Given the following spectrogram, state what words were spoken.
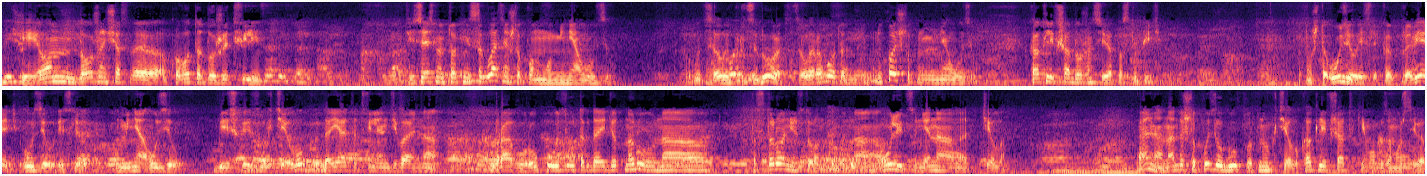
и он должен сейчас э, кого-то должить филин. Естественно, тот не согласен, чтобы он ему менял узел. Это будет целая процедура, это целая работа. Он не хочет, чтобы он менял узел. Как левша должен себя поступить? Потому что узел, если проверить, узел, если у меня узел ближе к телу, когда я этот филин надеваю на правую руку, узел тогда идет на, руку, на постороннюю сторону, на улицу, не на тело. Правильно? Надо, чтобы узел был вплотную к телу. Как левша таким образом может себя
